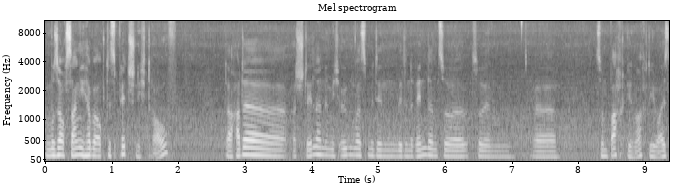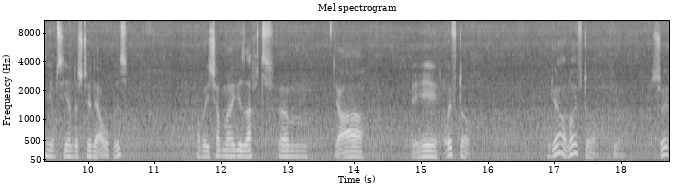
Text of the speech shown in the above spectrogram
Ich muss auch sagen, ich habe auch das Patch nicht drauf. Da hat der Ersteller nämlich irgendwas mit den, mit den Rändern zur, zu dem, äh, zum Bach gemacht. Ich weiß nicht, ob es hier an der Stelle auch ist. Aber ich habe mal gesagt, ähm, ja, nee, läuft doch. Ja, läuft doch. Ja, schön.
